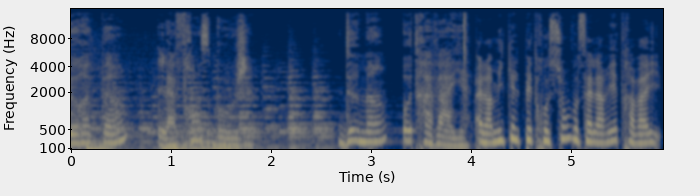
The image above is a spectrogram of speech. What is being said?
Europe 1, la France bouge. Demain, au travail. Alors, Mickaël Petrosian, vos salariés travaillent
